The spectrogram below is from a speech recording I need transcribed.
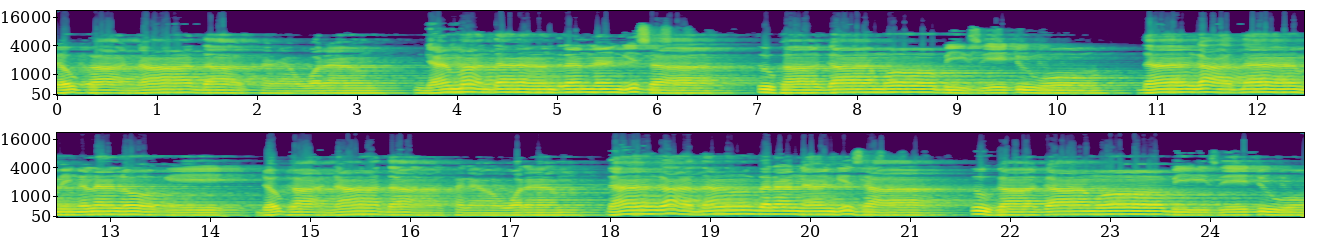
ဒုက္ခနာတခရံဝရံဓမ္မတံတရဏံကိစ္ဆာဒုက္ခကာမောပိစေတုဝံ သံဃတံမင်္ဂလံလောကေဒုက္ခနာတခရံဝရံသံဃတံတရဏံကိစ္ဆာဒုက္ခကာမောပိစေတုဝံ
